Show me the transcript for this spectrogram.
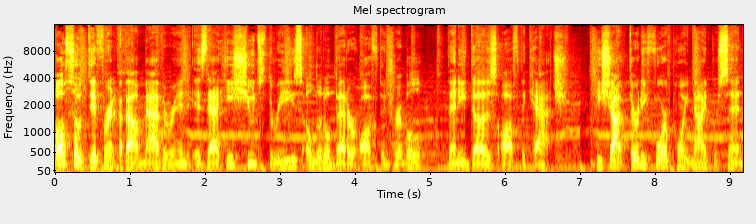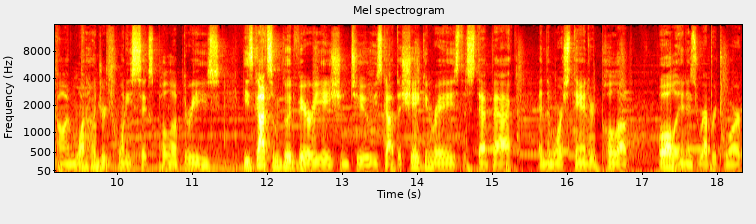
Also different about Mathurin is that he shoots threes a little better off the dribble than he does off the catch. He shot 34.9% on 126 pull-up threes. He's got some good variation too. He's got the shake and raise, the step back, and the more standard pull-up all in his repertoire.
